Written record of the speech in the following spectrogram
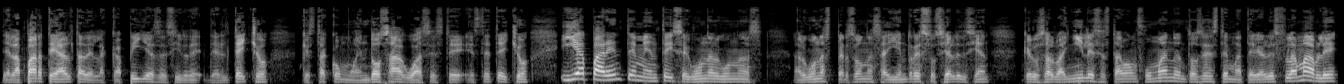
de la parte alta de la capilla, es decir, del techo, que está como en dos aguas este, este techo, y aparentemente, y según algunas, algunas personas ahí en redes sociales decían que los albañiles estaban fumando, entonces este material es flamable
